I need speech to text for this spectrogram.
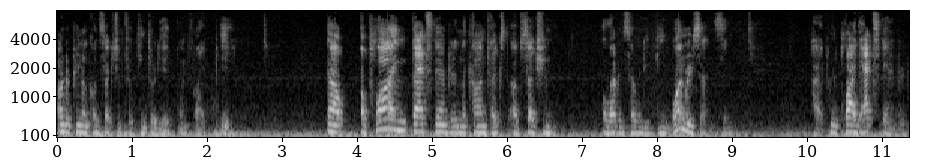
under Penal Code Section 1538.5p. Now, applying that standard in the context of Section 1170D1 resentencing, uh, if we apply that standard,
